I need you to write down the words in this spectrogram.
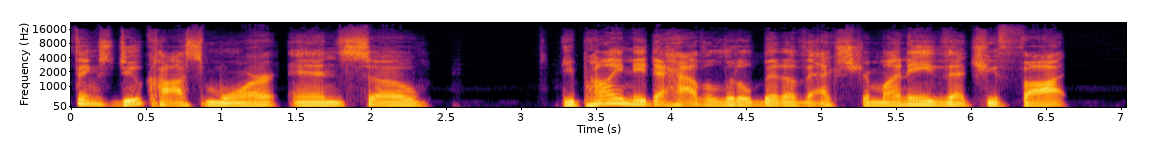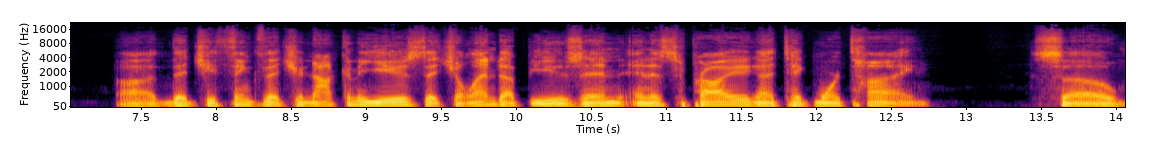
things do cost more. And so you probably need to have a little bit of extra money that you thought uh, that you think that you're not going to use that you'll end up using and it's probably going to take more time so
